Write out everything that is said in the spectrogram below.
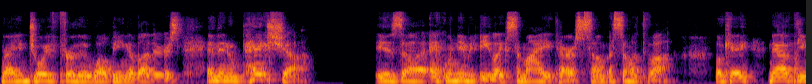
right? Joy for the well being of others. And then Upeksha is uh, equanimity, like Samayita or sam- Samatva. Okay. Now, if you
